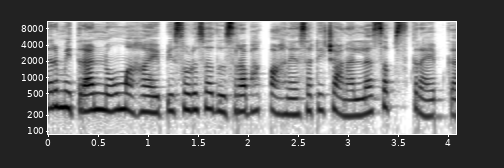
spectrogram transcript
तर मित्रांनो महा एपिसोडचा दुसरा भाग पाहण्यासाठी चॅनलला सबस्क्राईब करा.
